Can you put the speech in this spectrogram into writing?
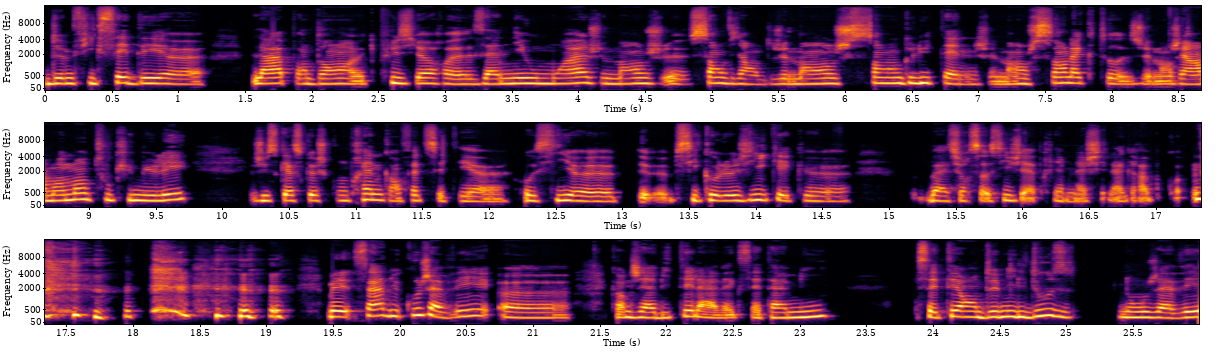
de me fixer des Là, pendant euh, plusieurs euh, années ou mois, je mange euh, sans viande, je mange sans gluten, je mange sans lactose, je mangeais à un moment tout cumulé jusqu'à ce que je comprenne qu'en fait c'était aussi psychologique et que bah sur ça aussi j'ai appris à me lâcher la grappe quoi. Mais ça du coup j'avais quand j'ai habité là avec cette amie, c'était en 2012 donc j'avais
